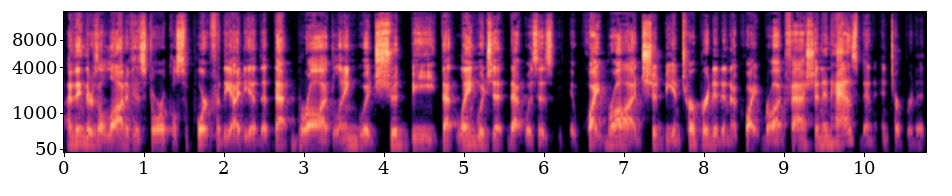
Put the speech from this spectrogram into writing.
I think there's a lot of historical support for the idea that that broad language should be that language that, that was as quite broad should be interpreted in a quite broad fashion and has been interpreted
